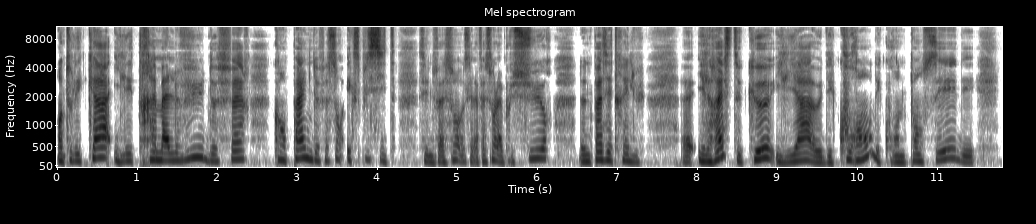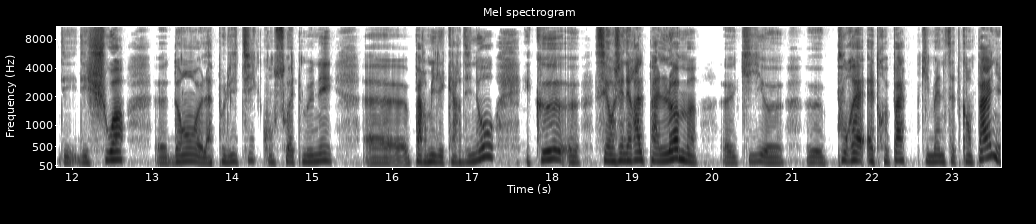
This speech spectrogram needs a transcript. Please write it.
En tous les cas, il est très mal vu de faire campagne de façon explicite. C'est une façon, c'est la façon la plus sûre de ne pas être élu. Euh, il reste que il y a euh, des courants, des courants de pensée, des, des, choix euh, dans la politique qu'on souhaite mener euh, parmi les cardinaux, et que c'est en général pas l'homme qui pourrait être pape qui mène cette campagne,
